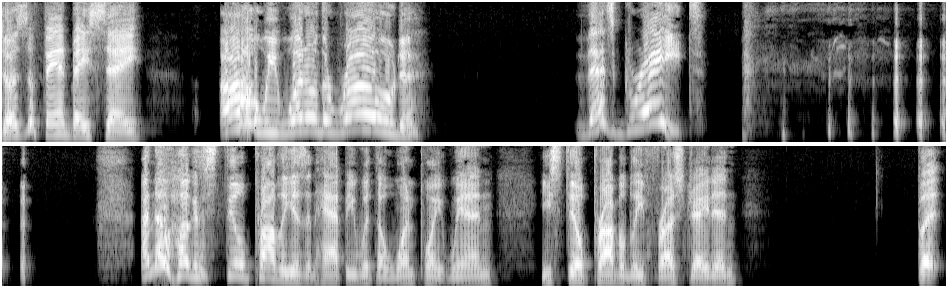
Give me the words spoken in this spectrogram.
Does the fan base say, Oh, we won on the road? That's great. I know Huggins still probably isn't happy with a one point win. He's still probably frustrated. But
